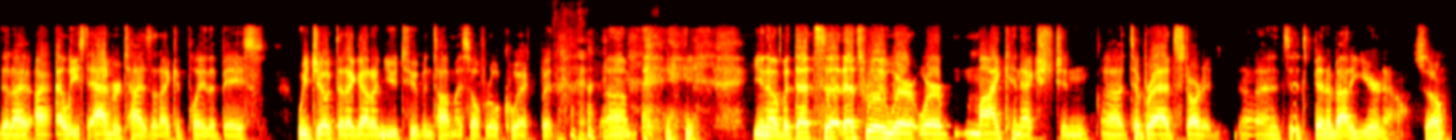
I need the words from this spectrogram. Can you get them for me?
that I, I at least advertised that I could play the bass we joked that I got on YouTube and taught myself real quick, but um, you know, but that's uh, that's really where where my connection uh, to Brad started, uh, and it's it's been about a year now. So,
